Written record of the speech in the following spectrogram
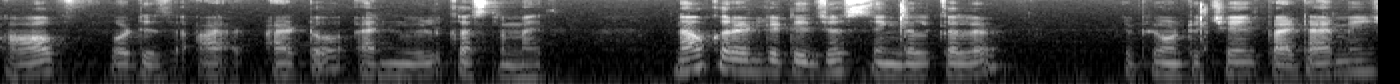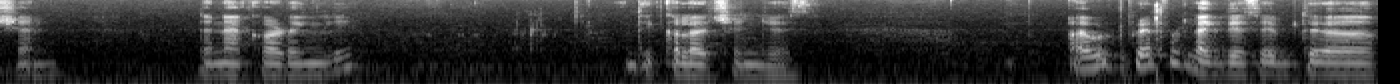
of what is auto and we will customize. Now currently it is just single color. If you want to change by dimension then accordingly the color changes. I would prefer like this if the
